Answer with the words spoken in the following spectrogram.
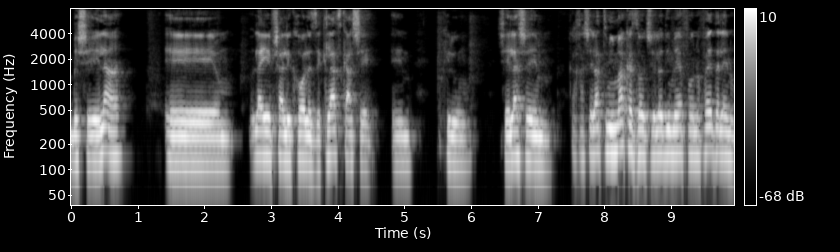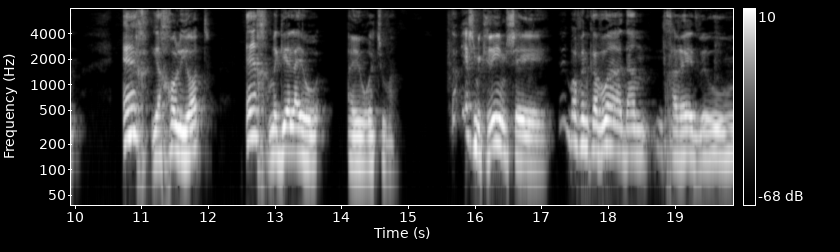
בשאלה, אה, אולי אפשר לקרוא לזה קלאס קשה, אה, כאילו, שאלה שהם, ככה שאלה תמימה כזאת שלא יודעים מאיפה נופלת עלינו. איך יכול להיות, איך מגיע להרהורי תשובה? טוב, יש מקרים שבאופן קבוע אדם מתחרט והוא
